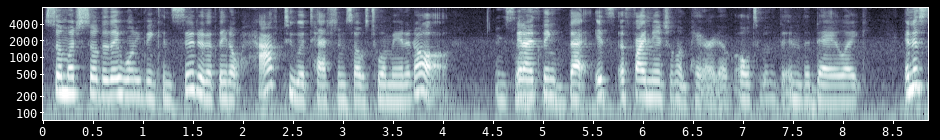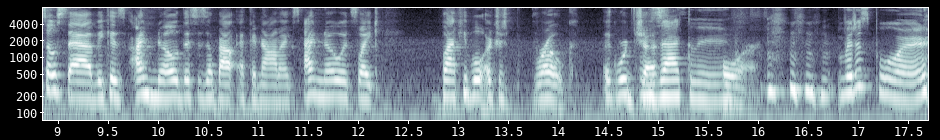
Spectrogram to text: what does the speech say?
so much so that they won't even consider that they don't have to attach themselves to a man at all. Exactly. And I think that it's a financial imperative ultimately at the end of the day. Like And it's so sad because I know this is about economics. I know it's like black people are just broke. Like we're just exactly. poor. we're just poor.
